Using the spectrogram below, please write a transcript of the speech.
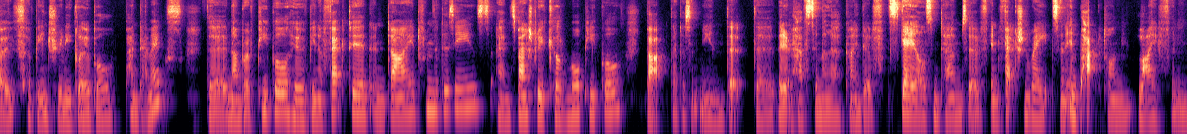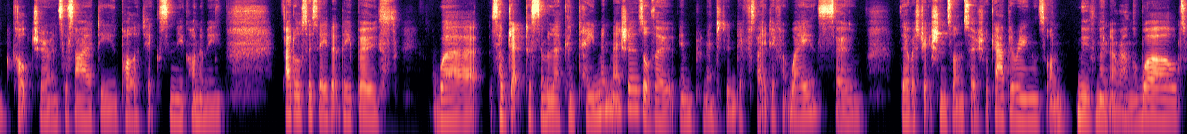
both have been truly global pandemics. The number of people who have been affected and died from the disease, um, Spanish flu killed more people, but that doesn't mean that the, they don't have similar kind of scales in terms of infection rates and impact on life and culture and society and politics and the economy. I'd also say that they both were subject to similar containment measures, although implemented in slightly different ways. So there are restrictions on social gatherings, on movement around the world,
